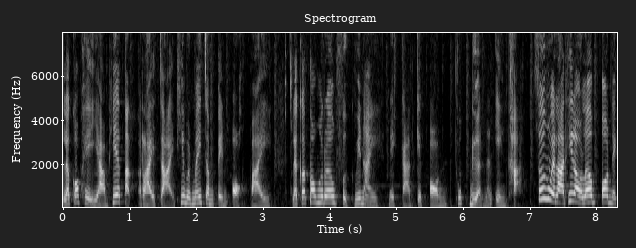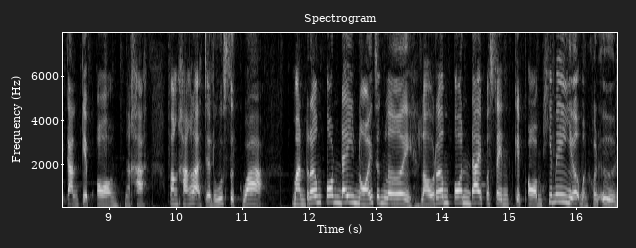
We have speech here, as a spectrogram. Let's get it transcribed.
แล้วก็พยายามที่จะตัดรายจ่ายที่มันไม่จำเป็นออกไป แล้วก็ต้องเริ่มฝึกวินัยในการเก็บออมทุกเดือนนั่นเองค่ะ ซึ่งเวลาที่เราเริ่มต้นในการเก็บออมนะคะ บางครั้งเราอาจจะรู้สึกว่ามันเริ่มต้นได้น้อยจังเลย เราเริ่มต้นได้เปอร์เซ็นต์เก็บออมที่ไม่เยอะเหมือนคนอื่น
